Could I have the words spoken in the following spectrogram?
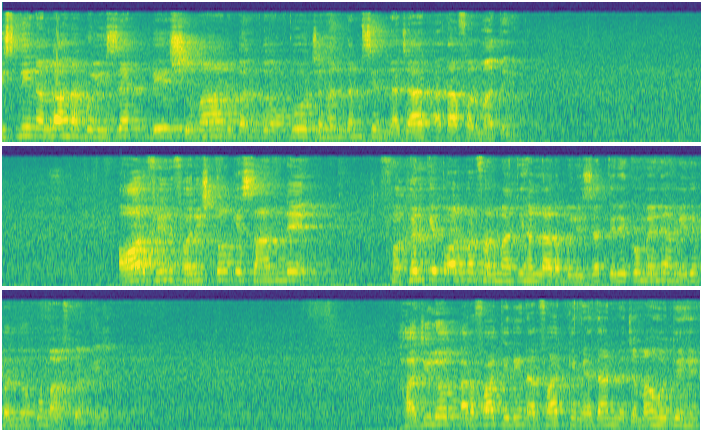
इस दिन अल्लाह रब्बुल इज़्ज़त बेशुमार बंदों को जहन्नम से नजात अता फरमाते हैं। और फिर फरिश्तों के सामने फ़ख्र के तौर पर फरमाती हैं, अल्लाह रब्बुल इज़्ज़त करे को, मैंने मेरे बंदों को माफ़ कर दिया। हाजी लोग अरफा के दिन अरफात के मैदान में जमा होते हैं।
